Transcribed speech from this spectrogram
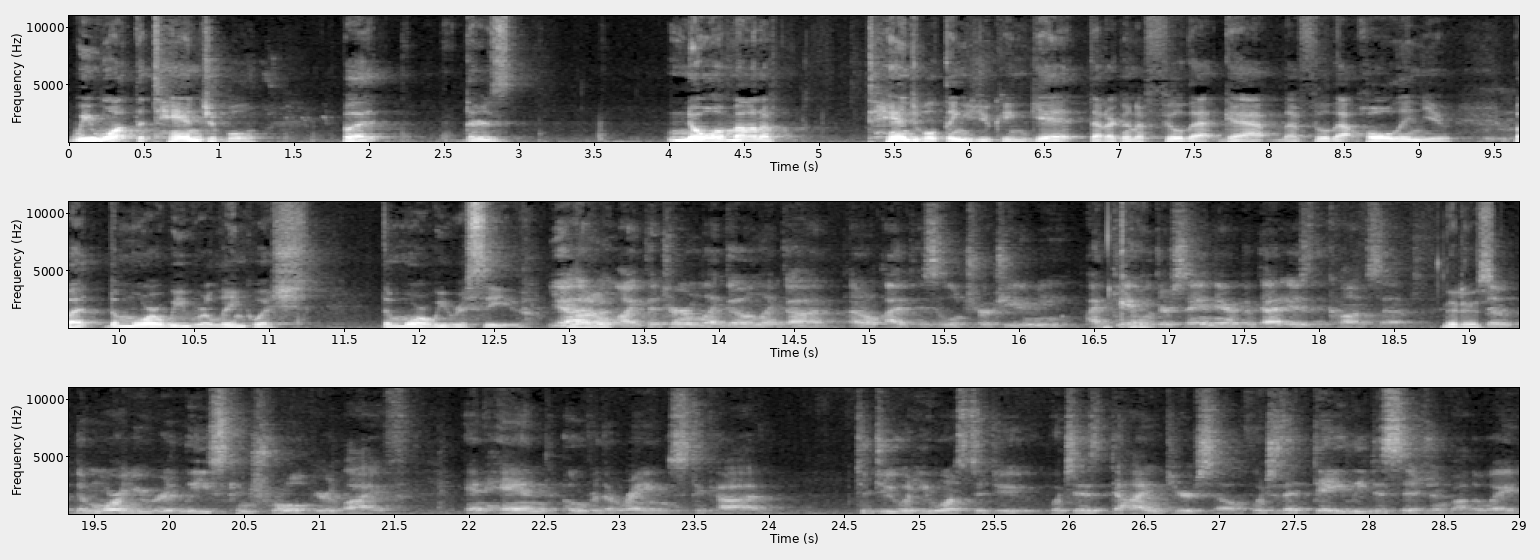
we want the tangible, but there's no amount of tangible things you can get that are going to fill that gap, that fill that hole in you. But the more we relinquish, the more we receive. Yeah, I don't like the term "let go" and "let God." I don't. I, it's a little churchy to me. I get Okay. what they're saying there, but that is the concept. It is. The, the more you release control of your life and hand over the reins to God, to do what He wants to do, which is dying to yourself, which is a daily decision, by the way.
